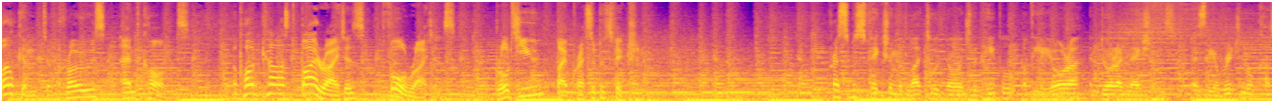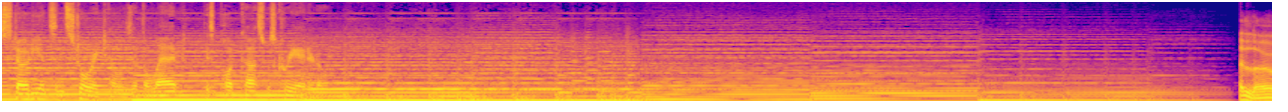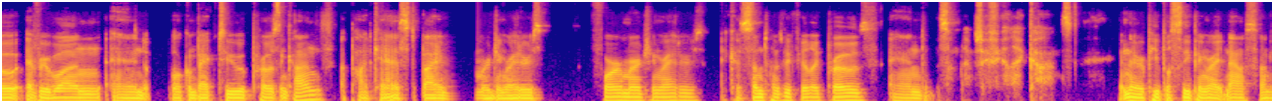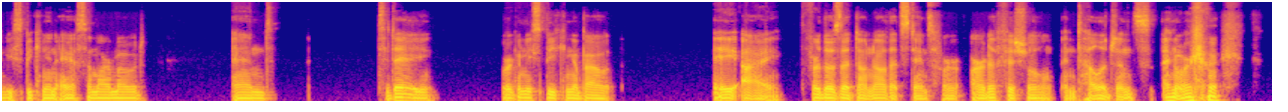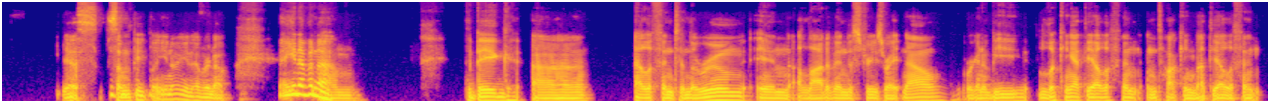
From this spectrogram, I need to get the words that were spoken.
Welcome to Prose and Cons, a podcast by writers for writers, brought to you by Precipice Fiction. Precipice Fiction would like to acknowledge the people of the Eora and Darug nations as the original custodians and storytellers of the land this podcast was created on. Hello, everyone, and welcome back to Prose and Cons, a podcast by emerging writers for emerging writers, because sometimes we feel like pros and sometimes we feel like cons. And there are people sleeping right now, so I'm going to be speaking in ASMR mode. And today we're going to be speaking about AI. For those that don't know, that stands for artificial intelligence. And we're going, yes, some people, you know, you never know. You never know. Um, the big uh, elephant in the room in a lot of industries right now. We're going to be looking at the elephant and talking about the elephant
